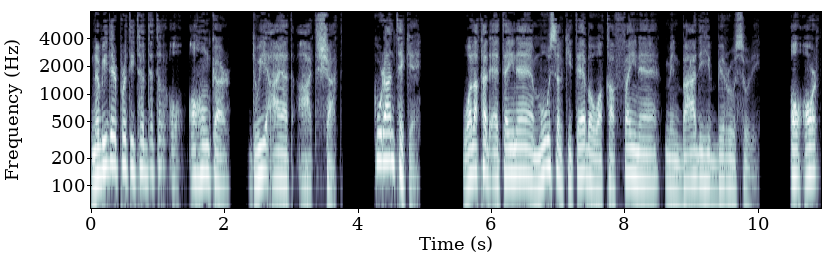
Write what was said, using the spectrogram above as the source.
নবীদের প্রতি থদ্দত ও অহংকার দুই আয়াত আট সাত কুরআন থেকে ওয়ালাকাদ এতাইনা মুসাল কিতাব ওয়াকাফাইনা মিন বাদিহি বিরুসুলি ও অর্থ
